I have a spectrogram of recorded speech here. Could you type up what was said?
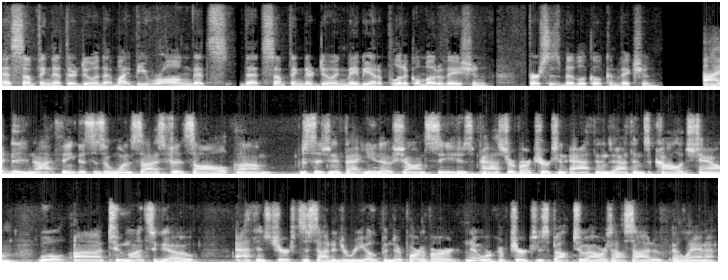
as something that they're doing that might be wrong? That's that's something they're doing maybe out of political motivation versus biblical conviction? I do not think this is a one size fits all um, decision. In fact, you know Sean Seay, who's pastor of our church in Athens. Athens, a college town. Well, uh, two months ago, Athens Church decided to reopen. They're part of our network of churches, about two hours outside of Atlanta.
